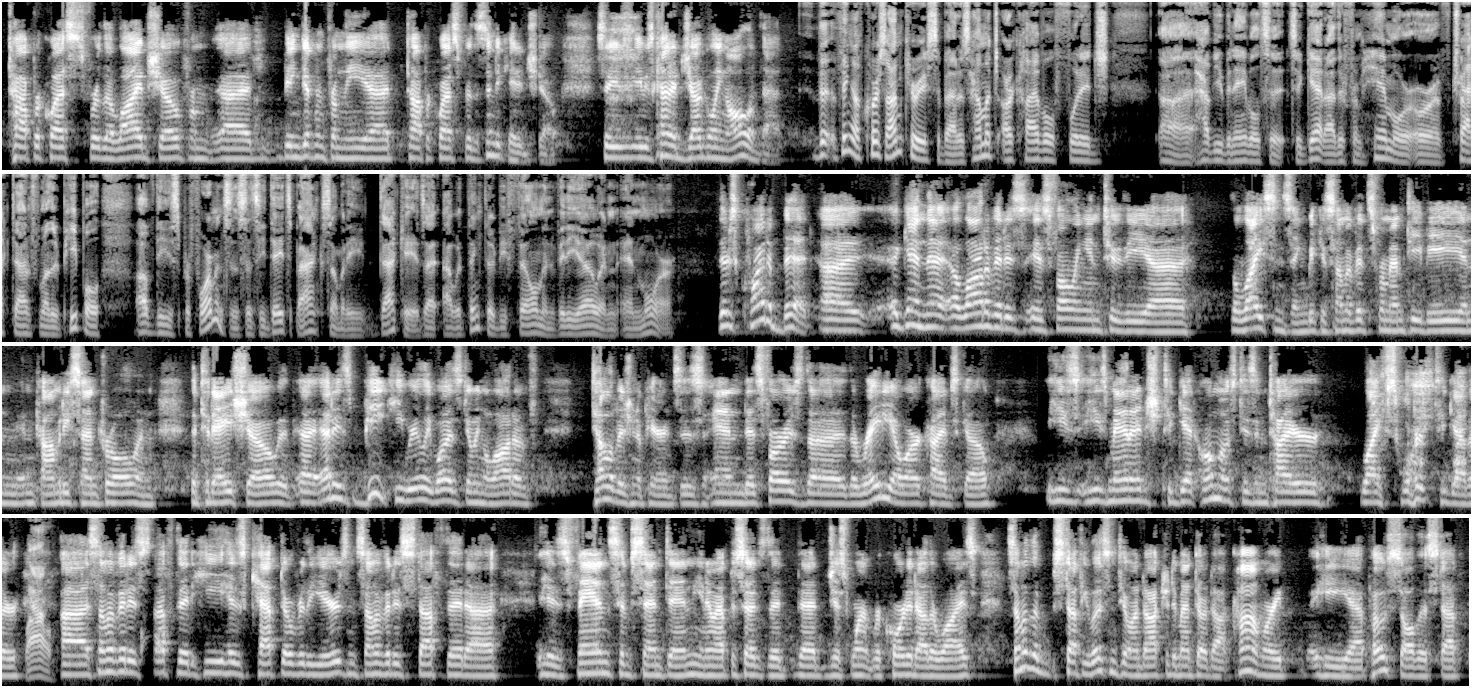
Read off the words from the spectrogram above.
top requests for the live show from uh, being different from the uh, top requests for the syndicated show. So he was, he was kind of juggling all of that. The thing, of course, I'm curious about is how much archival footage uh, have you been able to, to get either from him or, or have tracked down from other people of these performances since he dates back so many decades? I, I would think there'd be film and video and, and more. There's quite a bit. Uh, again, that, a lot of it is, is falling into the uh, the licensing because some of it's from MTV and, and Comedy Central and the Today Show. Uh, at his peak, he really was doing a lot of television appearances. And as far as the the radio archives go, he's he's managed to get almost his entire life's work together. Wow. Uh, some of it is stuff that he has kept over the years, and some of it is stuff that. Uh, his fans have sent in, you know, episodes that, that just weren't recorded otherwise. Some of the stuff you listen to on drdemento.com, where he, he uh, posts all this stuff,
